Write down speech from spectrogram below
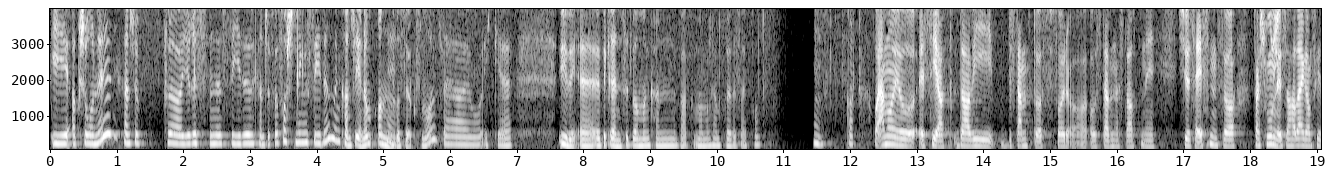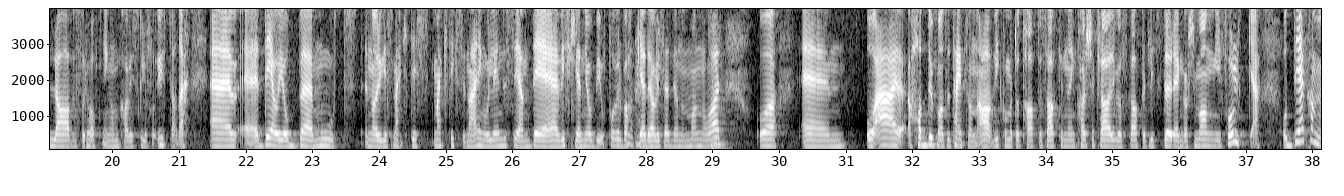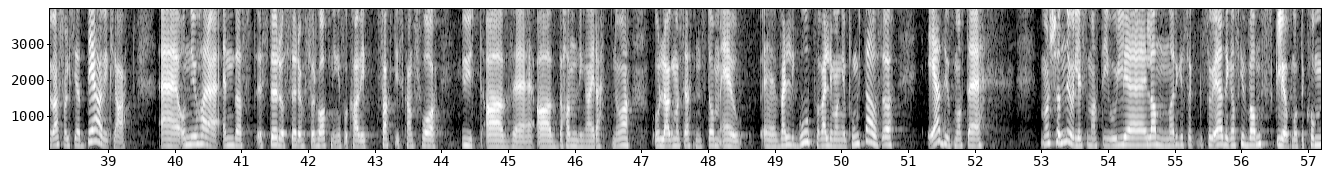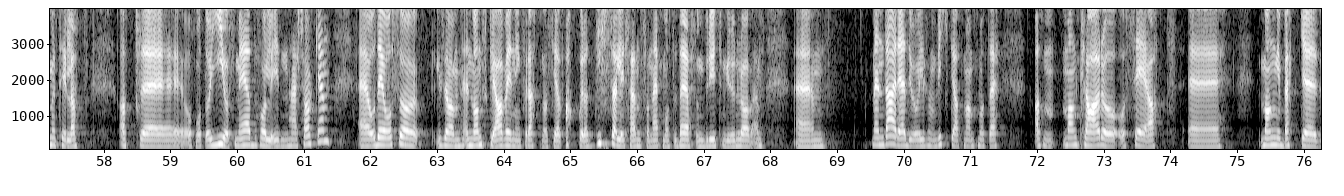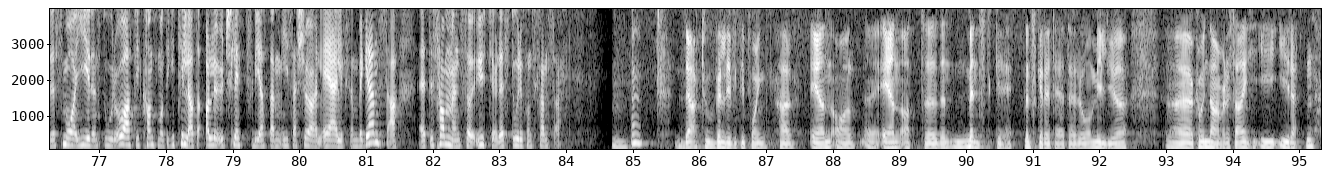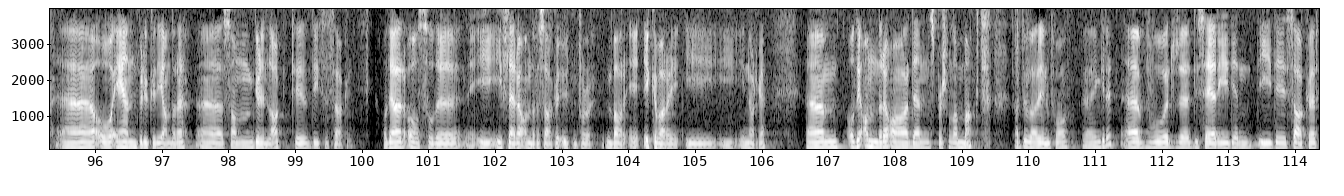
i aksjoner, kanskje fra juristenes side, kanskje fra forskningsside, men kanskje gjennom andre mm. søksmål. Det er jo ikke eh, ubegrenset hva man kan, hva man kan prøve seg på. Mm. Kort. Og jeg må jo si at Da vi bestemte oss for å, å, stevne staten i 2016, så personlig så hadde jeg ganske lave forhåpninger om hva vi skulle få ut av det. Eh, det å jobbe mot Norges mektigste, mektigste næring, oljeindustrien, det er virkelig en jobb i oppoverbakke. Det har vi sett gjennom mange år. Og eh, og jeg hadde jo på en måte tenkt sånn ah, vi kommer til å tape saken, men kanskje klarer vi å skape et litt større engasjement i folket. Og det kan vi i hvert fall si at det har vi klart. Eh, og nå har jeg enda større og større forhåpninger for hva vi faktisk kan få ut av, eh, av behandlinga i retten òg. Og lagmannsrettens dom er jo eh, veldig god på veldig mange punkter. Og så er det jo på en måte Man skjønner jo liksom at i oljelandet Norge så, så er det ganske vanskelig å på en måte komme til at at, eh, og på en måte å gi oss medhold i denne saken. Eh, og Det er også liksom, en vanskelig avveining for retten å si at akkurat disse lisensene er på en måte det som bryter med Grunnloven. Um, men der er det jo liksom viktig at man på en måte at man klarer å, å se at eh, mange bekker små gir en stor å. At vi kan på en måte ikke tillate alle utslipp fordi at de i seg sjøl er liksom begrensa. Eh, Til sammen så utgjør det store konsekvenser. Det er to veldig viktige poeng her. En, er, eh, at eh, menneske, menneskerettigheter og miljø uh, kan nærmere seg i, i retten. Uh, og en bruker de andre uh, som grunnlag til disse saker. Og Det er også det i, i flere andre saker utenfor, bare, ikke bare i, i Norge. Um, og Det andre er den spørsmålet om makt at du var inne på, Ingrid. hvor du ser i, den, i de saker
